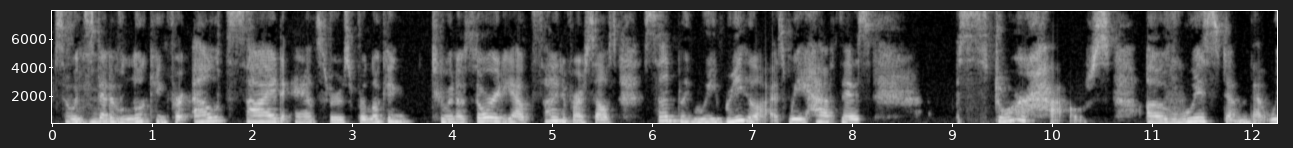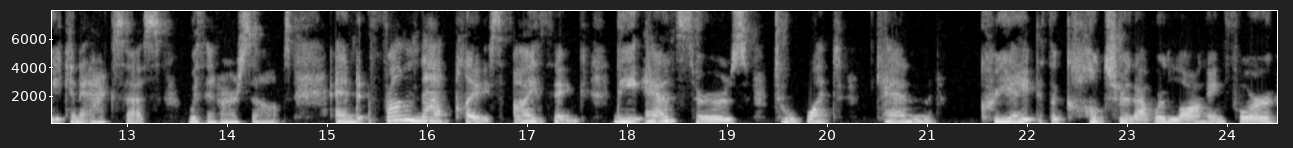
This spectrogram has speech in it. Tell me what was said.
So mm-hmm. instead of looking for outside answers, for looking to an authority outside of ourselves, suddenly we realize we have this storehouse of wisdom that we can access within ourselves. And from that place, I think the answers to what can create the culture that we're longing for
